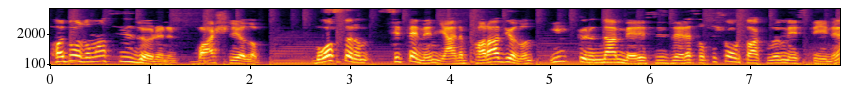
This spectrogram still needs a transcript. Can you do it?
Hadi o zaman siz de öğrenin. Başlayalım. Dostlarım sitemin yani Paradio'nun ilk gününden beri sizlere satış ortaklığı mesleğini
